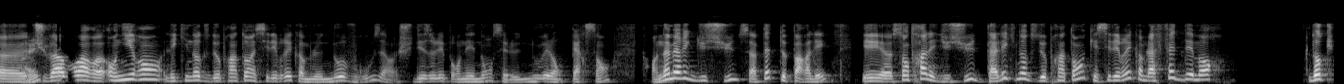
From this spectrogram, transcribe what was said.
Euh, Tu vas avoir en Iran, l'équinoxe de printemps est célébré comme le Nowruz. Alors, je suis désolé pour les noms, c'est le nouvel an persan. En Amérique du Sud, ça va peut-être te parler, et centrale et du Sud, tu as l'équinoxe de printemps qui est célébré comme la fête des morts. Donc,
